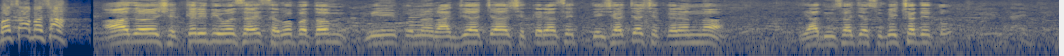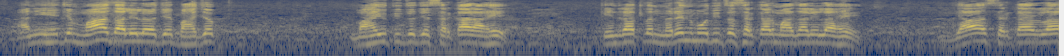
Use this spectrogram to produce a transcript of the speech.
बसा बसा. आज शेतकरी दिवस आहे. सर्वप्रथम मी पूर्ण राज्याच्या शेतकऱ्याचे देशाच्या शेतकऱ्यांना या दिवसाच्या शुभेच्छा देतो. आणि हे जे मा झालेलं जे भाजप महायुतीचं जे सरकार आहे केंद्रातलं नरेंद्र मोदीचं सरकार मा झालेलं आहे या सरकारला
